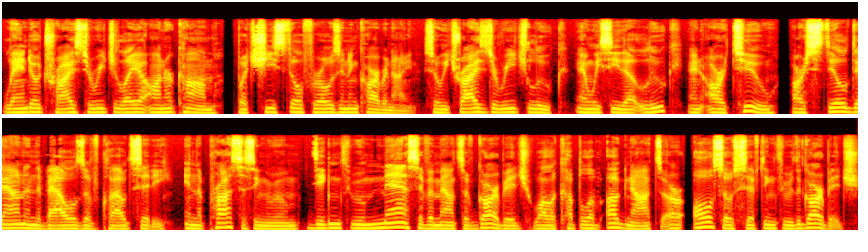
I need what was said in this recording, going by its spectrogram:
Lando tries to reach Leia on her comm, but she's still frozen in carbonite. So he tries to reach Luke, and we see that Luke and R2 are still down in the bowels of Cloud City, in the processing room, digging through massive amounts of garbage while a couple of Ugnaughts are also sifting through the garbage.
